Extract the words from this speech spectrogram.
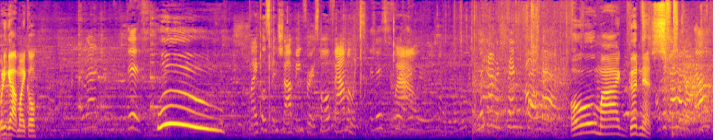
What do you got, Michael? I got this. Woo! Michael's been shopping for his whole family. And Wow. Look how much presents I have. Oh my I goodness.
